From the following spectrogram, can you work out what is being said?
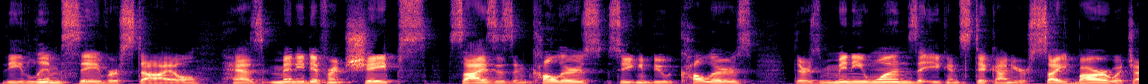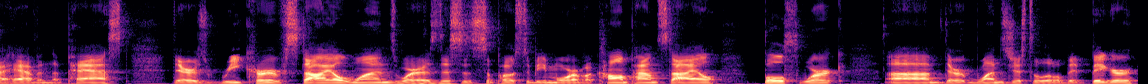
the limb saver style has many different shapes, sizes, and colors. So you can do colors. There's mini ones that you can stick on your sight bar, which I have in the past. There's recurve style ones, whereas this is supposed to be more of a compound style. Both work. Um, there, one's just a little bit bigger.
